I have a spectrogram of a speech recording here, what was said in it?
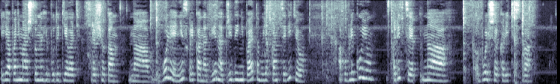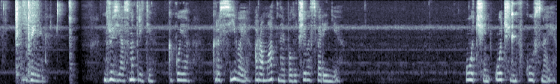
я понимаю, что многие будут делать с расчетом на более несколько, на 2, на 3 дыни, поэтому я в конце видео опубликую рецепт на большее количество дыни. Друзья, смотрите, какое красивое, ароматное получилось варенье. Очень-очень вкусное.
